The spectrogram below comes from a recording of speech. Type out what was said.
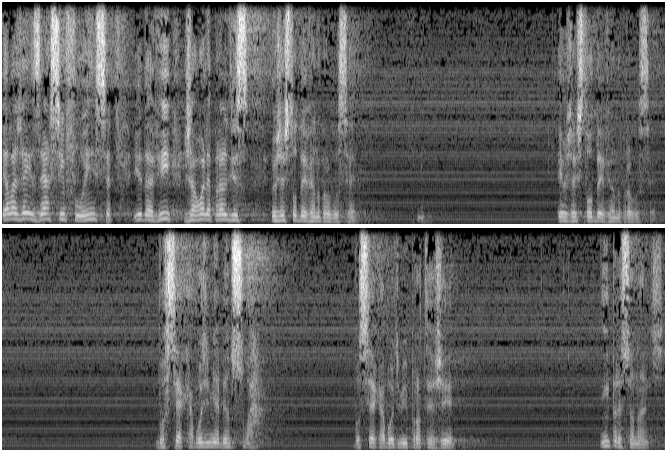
ela já exerce influência e Davi já olha para ela e diz: Eu já estou devendo para você. Eu já estou devendo para você. Você acabou de me abençoar. Você acabou de me proteger. Impressionante.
